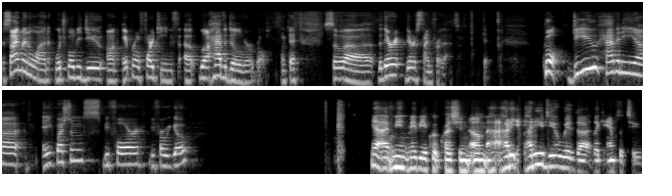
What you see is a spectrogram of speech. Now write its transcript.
Assignment one, which will be due on April 14th, uh, will have a deliverable. Okay. So uh but there there is time for that. Okay. Cool. Do you have any uh any questions before before we go? Yeah, I mean, maybe a quick question. Um, how do you how do you deal with uh, like amplitude,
